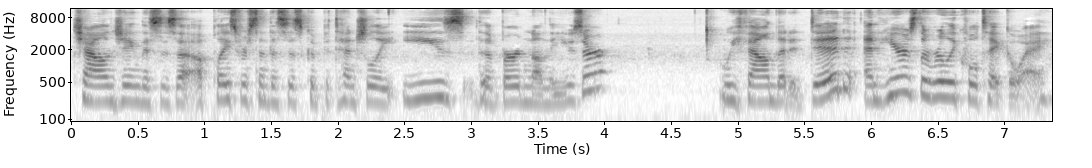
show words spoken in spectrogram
challenging. This is a, a place where synthesis could potentially ease the burden on the user. We found that it did, and here's the really cool takeaway.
